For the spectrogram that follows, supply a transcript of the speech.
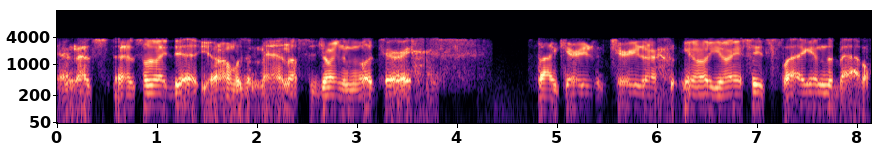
And that's that's what I did. You know, I wasn't man enough to join the military, but I carried carried a you know United States flag in the battle,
